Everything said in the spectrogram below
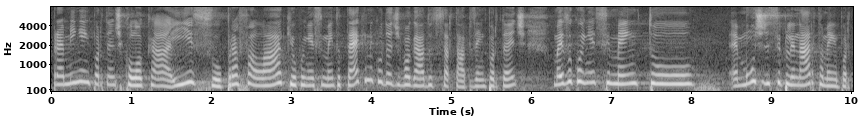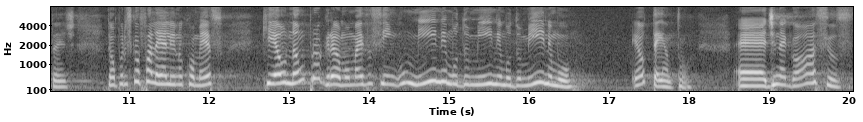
Para mim é importante colocar isso para falar que o conhecimento técnico do advogado de startups é importante, mas o conhecimento é multidisciplinar também é importante. Então, por isso que eu falei ali no começo que eu não programo, mas assim, o mínimo do mínimo do mínimo eu tento. É, de negócios,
